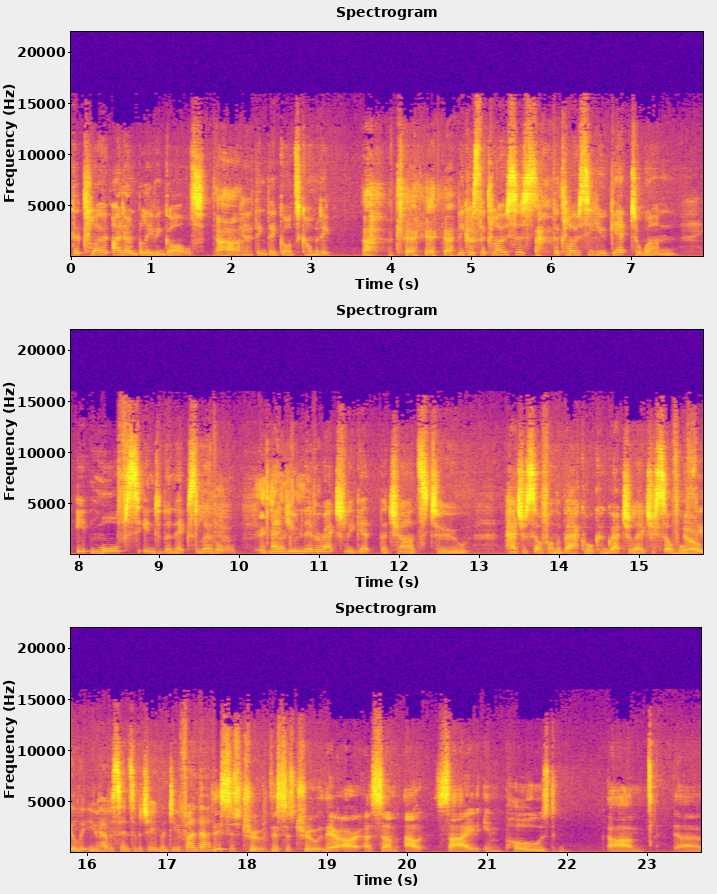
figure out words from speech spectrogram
the clo- I don't believe in goals. Uh-huh. I think they're God's comedy. Ah, okay. because the closest, the closer you get to one, it morphs into the next level, and you never actually get the chance to pat yourself on the back or congratulate yourself or No. feel that you have a sense of achievement. Do you find that? This is true. This is true. There are uh, some outside imposed um, uh,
